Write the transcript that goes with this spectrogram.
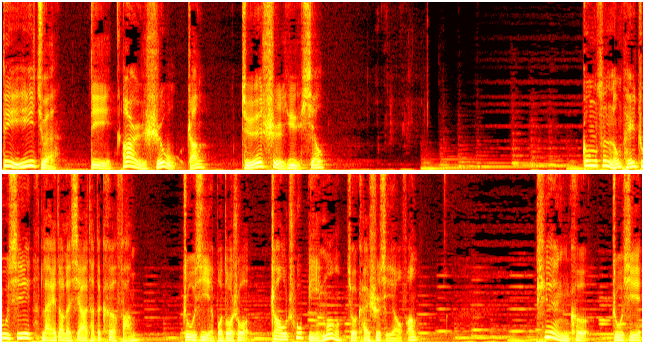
第一卷第二十五章：绝世玉箫。公孙龙陪朱熹来到了下榻的客房，朱熹也不多说，找出笔墨就开始写药方。片刻，朱熹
